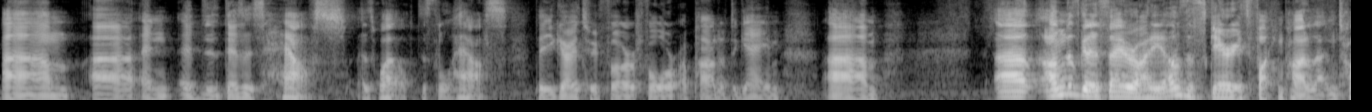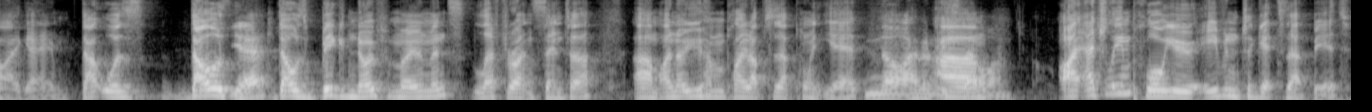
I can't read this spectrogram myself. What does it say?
um, uh, and uh, th- there's this house as well, this little house that you go to for for a part of the game. Um, uh, I'm just gonna say right here, that was the scariest fucking part of that entire game. That was was Yeah? that was big nope moments left, right, and center. Um, I know you haven't played up to that point yet. No, I haven't reached Um, that one. I actually implore you even to get to that bit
